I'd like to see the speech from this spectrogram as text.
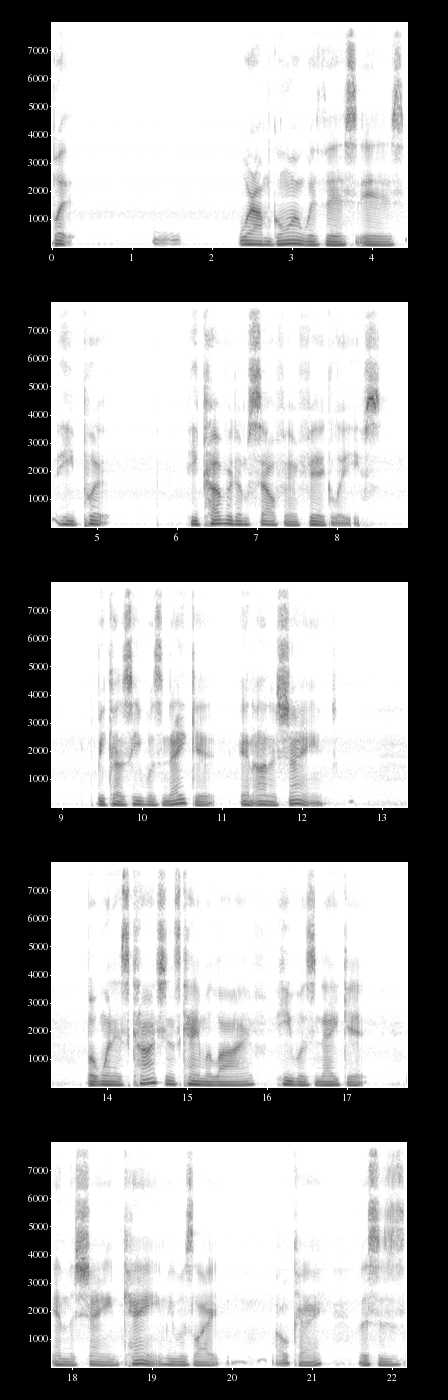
But where I'm going with this is he put, he covered himself in fig leaves because he was naked and unashamed. But when his conscience came alive, he was naked and the shame came. He was like, okay, this is,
